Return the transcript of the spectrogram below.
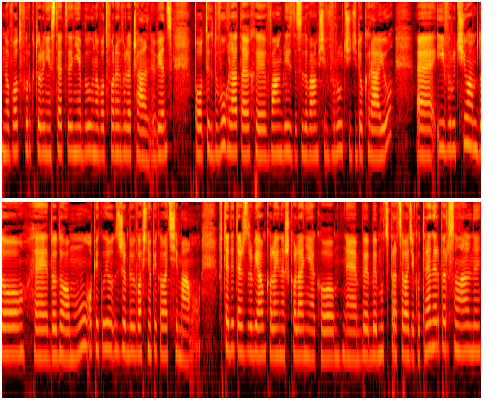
nowotwór, który niestety nie był nowotworem wyleczalnym, więc po tych dwóch latach w Anglii zdecydowałam się wrócić do kraju E, i wróciłam do, e, do domu, opiekując, żeby właśnie opiekować się mamą. Wtedy też zrobiłam kolejne szkolenie, jako, e, by, by móc pracować jako trener personalny.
